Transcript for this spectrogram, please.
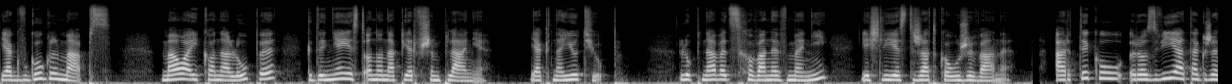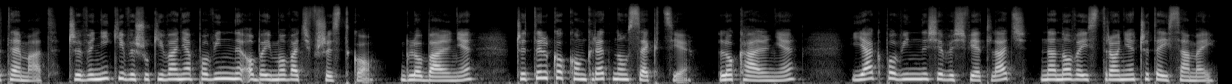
jak w Google Maps. Mała ikona lupy, gdy nie jest ono na pierwszym planie, jak na YouTube. Lub nawet schowane w menu, jeśli jest rzadko używane. Artykuł rozwija także temat, czy wyniki wyszukiwania powinny obejmować wszystko, globalnie, czy tylko konkretną sekcję, lokalnie, jak powinny się wyświetlać na nowej stronie czy tej samej,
